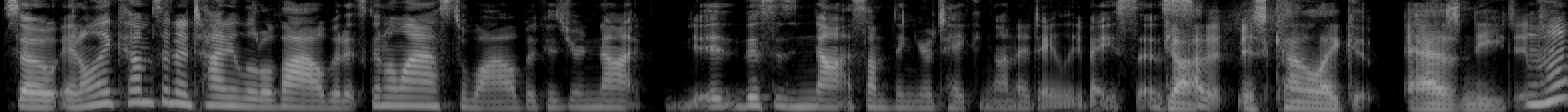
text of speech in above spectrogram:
So it only comes in a tiny little vial, but it's going to last a while because you're not, it, this is not something you're taking on a daily basis. Got it. It's kind of like as needed. Mhm.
